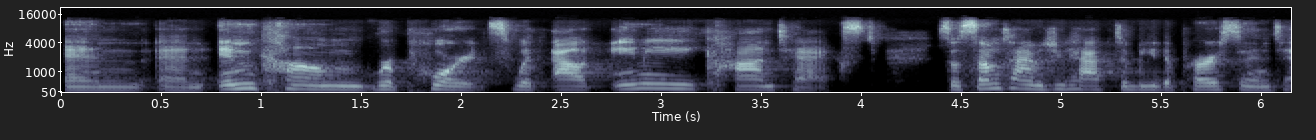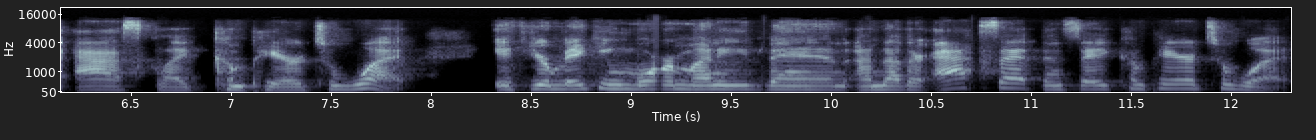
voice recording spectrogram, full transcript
and and income reports without any context. So sometimes you have to be the person to ask like compared to what? If you're making more money than another asset, then say compared to what?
